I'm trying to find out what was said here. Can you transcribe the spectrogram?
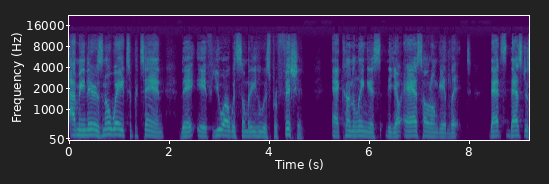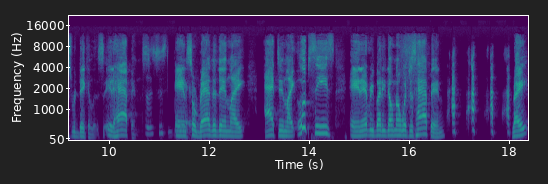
I mean, there is no way to pretend that if you are with somebody who is proficient at cunnilingus, that your asshole don't get licked. That's that's just ridiculous. It happens. so it's just And so rather than like acting like oopsies and everybody don't know what just happened. right?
